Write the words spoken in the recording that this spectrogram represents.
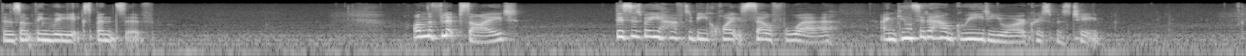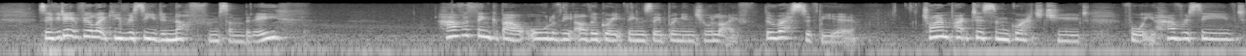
than something really expensive. On the flip side, this is where you have to be quite self aware and consider how greedy you are at Christmas too. So if you don't feel like you've received enough from somebody, have a think about all of the other great things they bring into your life the rest of the year. Try and practice some gratitude for what you have received.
